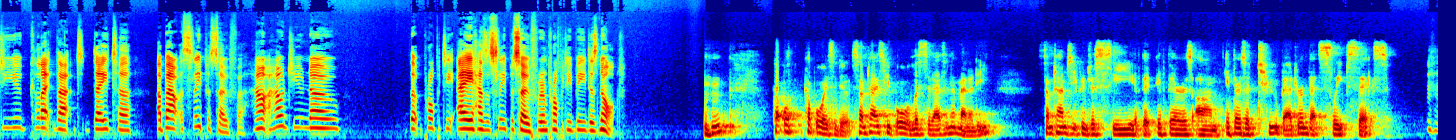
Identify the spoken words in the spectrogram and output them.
do you collect that data about a sleeper sofa? How how do you know that property A has a sleeper sofa and property B does not? Mm-hmm. Couple couple ways to do it. Sometimes people will list it as an amenity. Sometimes you can just see if, the, if there's um, if there's a two bedroom that sleeps 6 mm-hmm.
